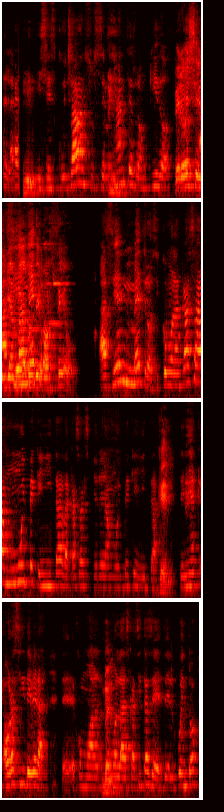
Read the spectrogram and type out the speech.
de la calle mm. y se escuchaban sus semejantes ronquidos. Pero es el llamado de Morfeo. A 100 metros, y como la casa muy pequeñita, la casa del señor era muy pequeñita, ¿Qué? tenía que, ahora sí, de veras, eh, como, como las casitas del cuento,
